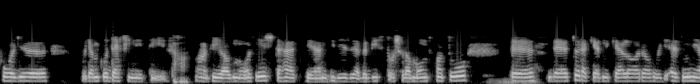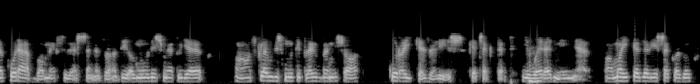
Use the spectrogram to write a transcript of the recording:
hogy hogy amikor definitív Aha. a diagnózis, tehát ilyen idézőjelben biztosra mondható, de törekedni kell arra, hogy ez minél korábban megszülessen ez a diagnózis, mert ugye a szklerózis multiplexben is a korai kezelés kecsegtet jó mhm. eredménnyel. A mai kezelések azok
